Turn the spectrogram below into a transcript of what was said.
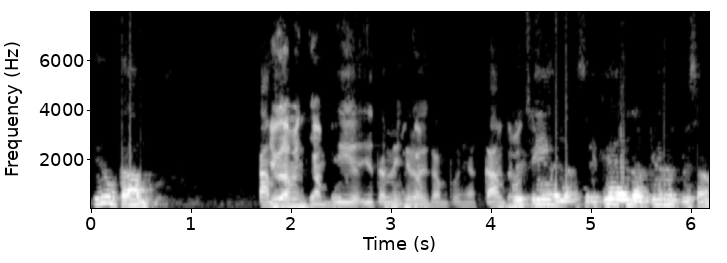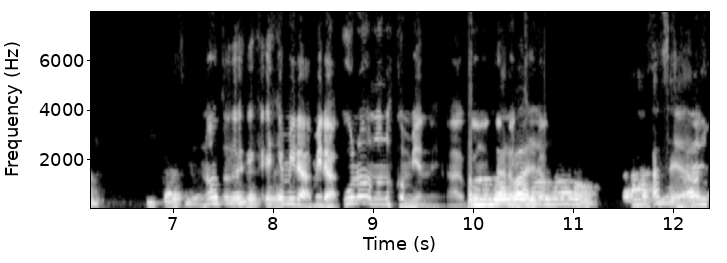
Edo Campos. Campos. Yo también Campos. Sí, yo, yo también Yo creo que Campos. Campos. Ya. Se Campos, sí. queda, el- se queda el arquero Pesán y Cáceres. No, Se queda es que, es que mira, mira, uno no nos conviene. Ah, No, como no, no, Carvalho. no, no, Cáceres. Cáceres.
